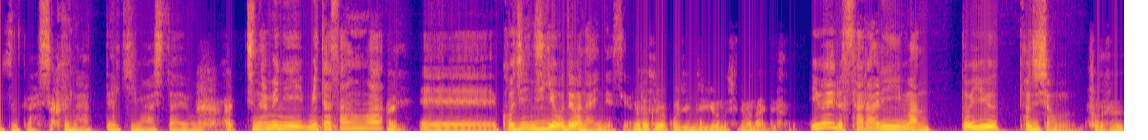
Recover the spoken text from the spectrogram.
うん難しくなってきましたよ。いちなみに、三田さんは、はいえー個人事業ではないんですよね。私は個人事業主ではないです。いわゆるサラリーマンというポジション、そうですね。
